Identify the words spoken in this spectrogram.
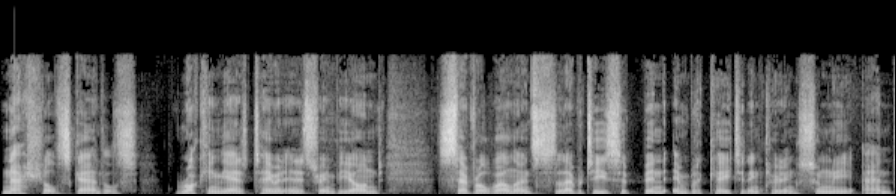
national scandals rocking the entertainment industry and beyond. Several well-known celebrities have been implicated, including Seungri and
